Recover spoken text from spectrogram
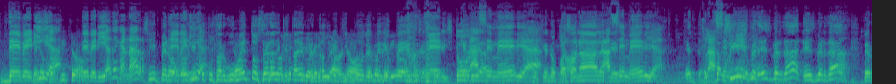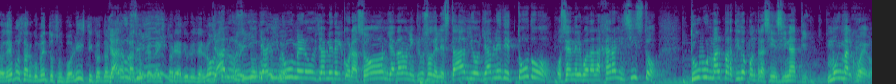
Debería, Jorgito- debería de ganar. Sí, pero debería. Jorgito, tus argumentos No, eran de no que sé está si enfrentando un no. equipo Yo de lo medio digo- pelo, que no Me- tiene historia. clase media. Que, que no pasa John, nada. clase que- media. Eh, Clase sí, media. es ver- es verdad, es verdad. Pero demos argumentos futbolísticos, no Ya nada más lo que es la historia de uno y del otro. Ya los ¿no? Todo ya di números, ya hablé del corazón, ya hablaron incluso del estadio, ya hablé de todo. O sea, en el Guadalajara, insisto, tuvo un mal partido contra Cincinnati, muy mal juego.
